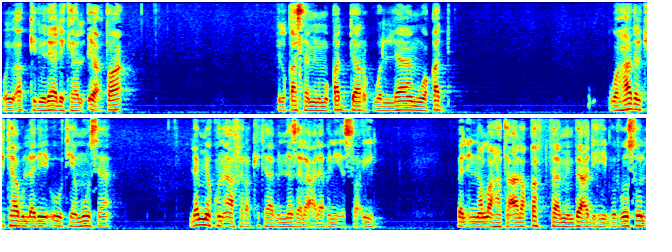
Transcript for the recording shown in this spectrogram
ويؤكد ذلك الإعطاء بالقسم المقدر واللام وقد. وهذا الكتاب الذي أوتي موسى لم يكن آخر كتاب نزل على بني إسرائيل. بل إن الله تعالى قفى من بعده بالرسل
